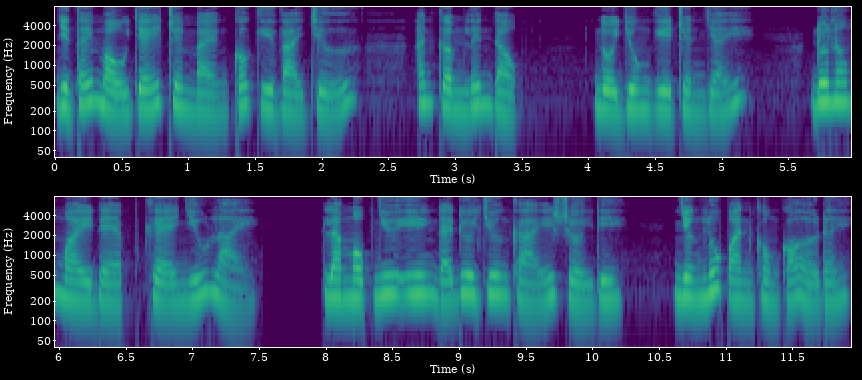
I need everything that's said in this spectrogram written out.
Nhìn thấy mẫu giấy trên bàn có ghi vài chữ Anh cầm lên đọc Nội dung ghi trên giấy Đôi lông mày đẹp khẽ nhíu lại là Mộc Như Yên đã đưa Dương Cải rời đi Nhưng lúc anh không có ở đây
